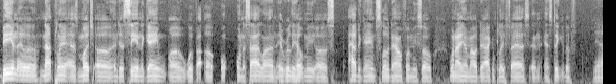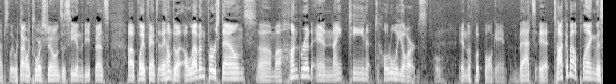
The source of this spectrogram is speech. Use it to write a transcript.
being uh, not playing as much uh, and just seeing the game uh, with uh, on the sideline, it really helped me uh, have the game slow down for me. So when I am out there, I can play fast and instinctive. Yeah, absolutely. We're talking with Taurus Jones as he in the defense uh, played fantastic. They held him to 11 first downs, um, 119 total yards Ooh. in the football game. That's it. Talk about playing this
